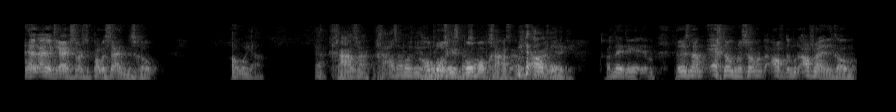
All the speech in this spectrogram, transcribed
En uiteindelijk krijgen straks de Palestijnen de schuld. Oh ja. Gaza. Gaza wordt weer De oplossing is bom op Gaza. Dat, Ja. Als nee, dat is namelijk echt ook nog zo, want af, er moet afleiding komen.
